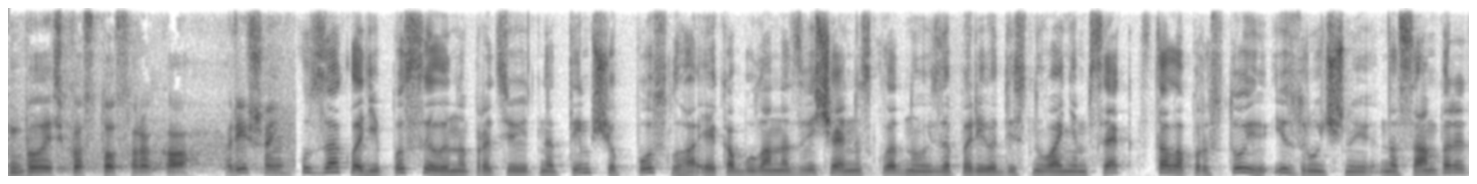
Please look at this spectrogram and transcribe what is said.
близько 140 рішень. У закладі посилено працюють над тим, щоб послуга, яка була надзвичайно складною за період існування МСЕК, стала простою і зручною насамперед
